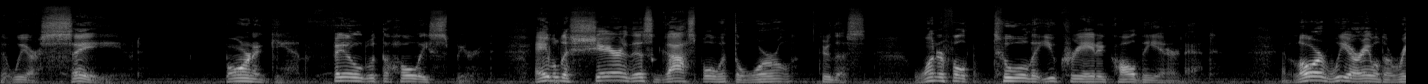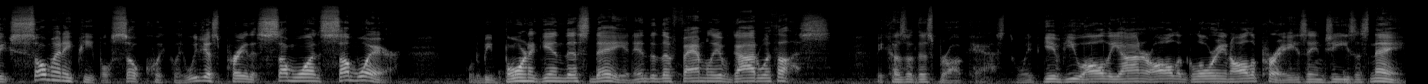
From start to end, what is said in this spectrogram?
that we are saved, born again, filled with the Holy Spirit, able to share this gospel with the world through this wonderful tool that you created called the internet. And Lord, we are able to reach so many people so quickly. We just pray that someone somewhere will be born again this day and into the family of God with us because of this broadcast. We give you all the honor, all the glory, and all the praise in Jesus' name.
